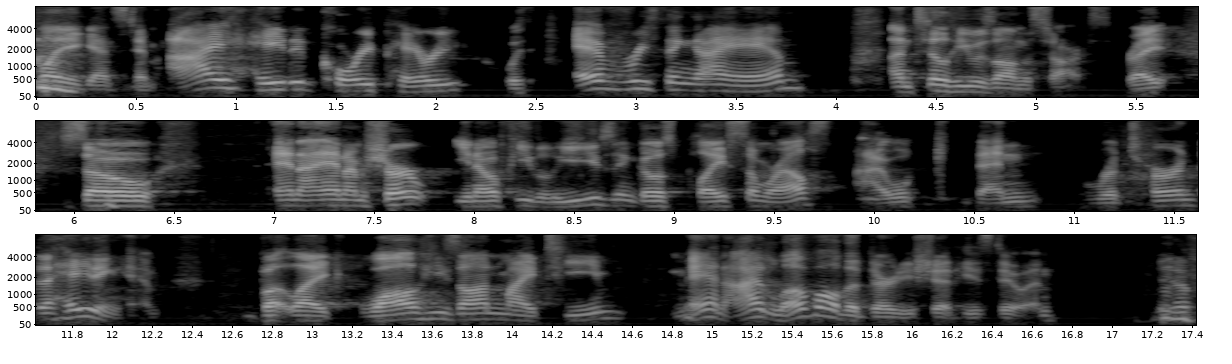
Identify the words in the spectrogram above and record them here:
play against him. I hated Corey Perry with everything I am until he was on the Stars, right? So, and I and I'm sure you know if he leaves and goes play somewhere else, I will then return to hating him. But like while he's on my team, man, I love all the dirty shit he's doing. Yep.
